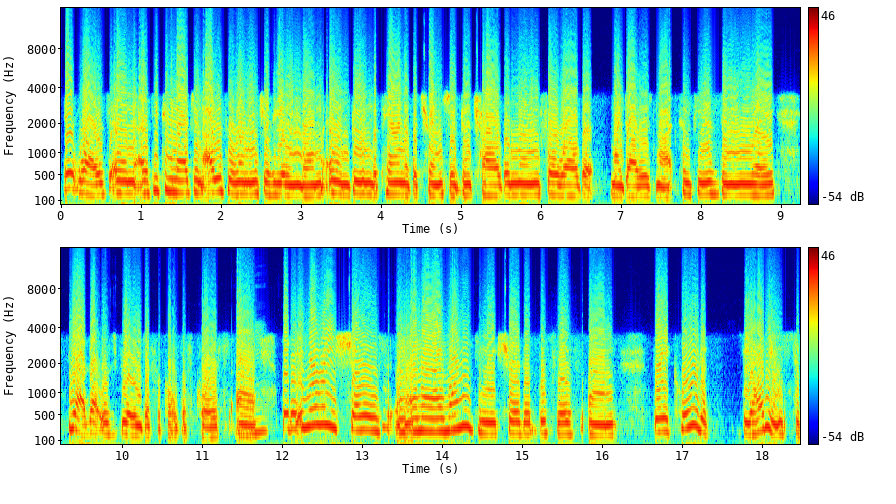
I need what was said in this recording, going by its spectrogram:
It was, and as you can imagine, I was the one interviewing them, and being the parent of a transgender child, and knowing full well that my daughter is not confused in any way. Yeah, that was really difficult, of course. Uh, mm-hmm. But it really shows, and, and I wanted to make sure that this was um, very clear to the audience to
